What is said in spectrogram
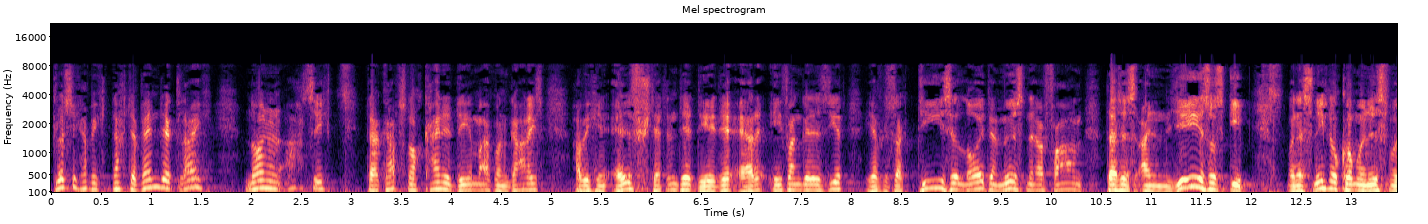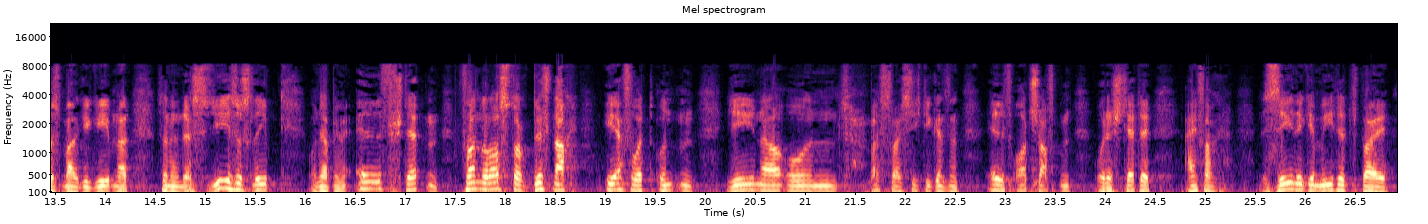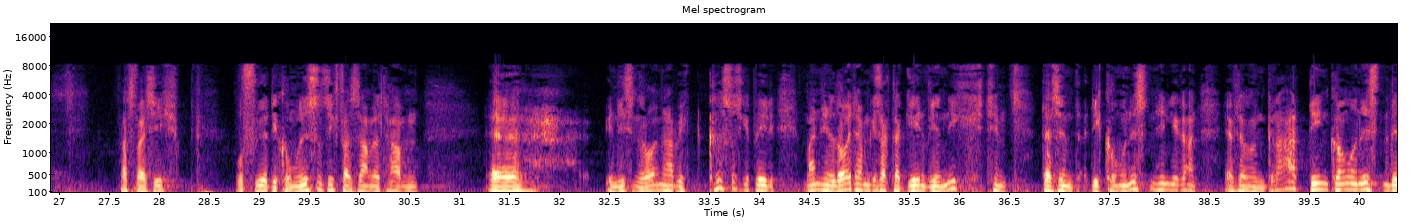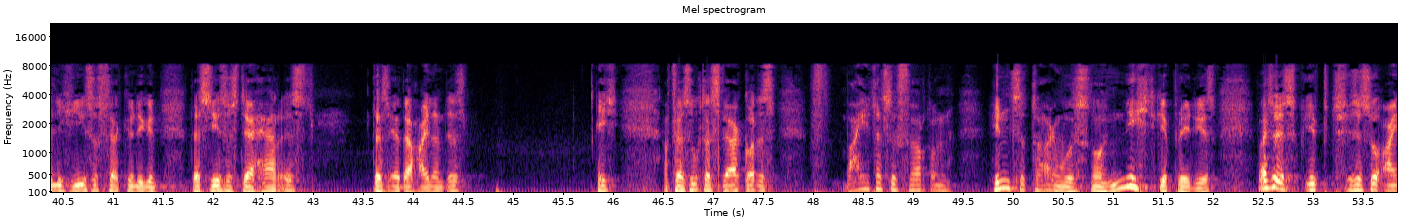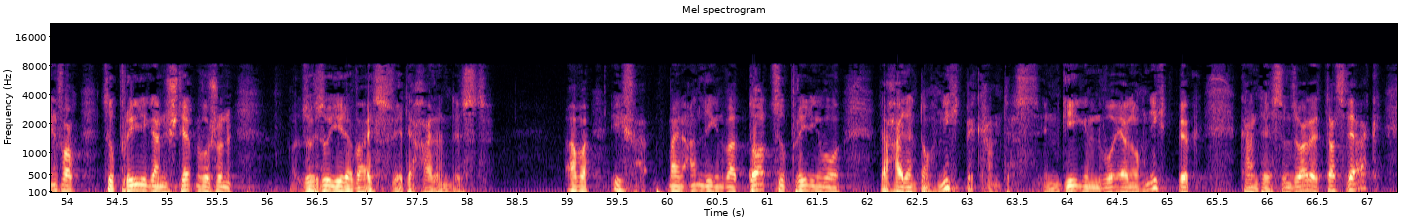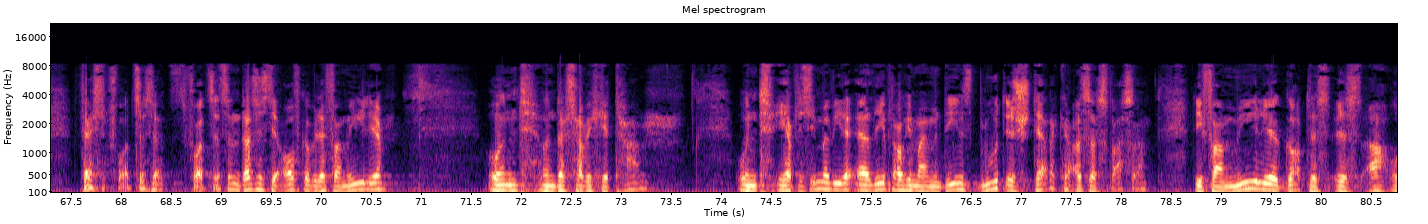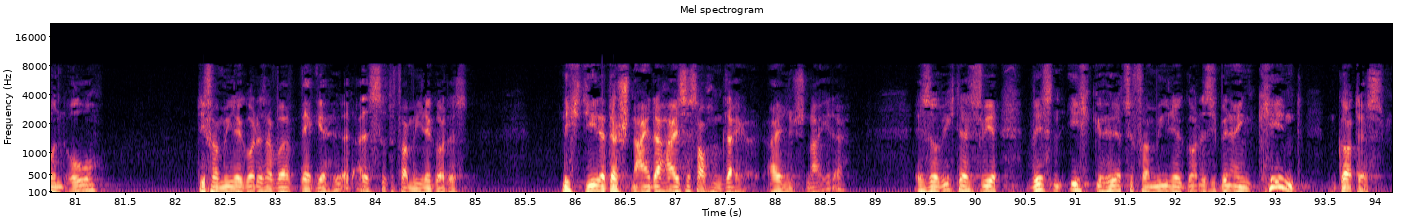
Plötzlich habe ich nach der Wende gleich 89, da gab es noch keine D-Mark und gar nichts, habe ich in elf Städten der DDR evangelisiert. Ich habe gesagt, diese Leute müssen erfahren, dass es einen Jesus gibt und es nicht nur Kommunismus mal gegeben hat, sondern dass Jesus lebt. Und habe in elf Städten von Rostock bis nach Erfurt unten, Jena und was weiß ich, die ganzen elf Ortschaften oder Städte einfach Seele gemietet bei, was weiß ich, wo früher die Kommunisten sich versammelt haben, äh, in diesen Räumen habe ich Christus gepredigt. Manche Leute haben gesagt, da gehen wir nicht hin. Da sind die Kommunisten hingegangen. Er hat gesagt, und gerade den Kommunisten will ich Jesus verkündigen, dass Jesus der Herr ist, dass er der Heiland ist. Ich habe versucht, das Werk Gottes weiter zu fördern, hinzutragen, wo es noch nicht gepredigt ist. Weißt du, es gibt, es ist so einfach zu predigen an Städten, wo schon sowieso jeder weiß, wer der Heiland ist. Aber ich, mein Anliegen war dort zu predigen, wo der Heiland noch nicht bekannt ist, in Gegenden, wo er noch nicht bekannt ist und so weiter. Das Werk fest fortsetzen, das ist die Aufgabe der Familie und, und das habe ich getan. Und ich habe das immer wieder erlebt, auch in meinem Dienst. Blut ist stärker als das Wasser. Die Familie Gottes ist A und O. Die Familie Gottes, aber wer gehört alles zur Familie Gottes? Nicht jeder, der Schneider heißt, ist auch ein Schneider. Es ist so wichtig, dass wir wissen, ich gehöre zur Familie Gottes, ich bin ein Kind Gottes.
